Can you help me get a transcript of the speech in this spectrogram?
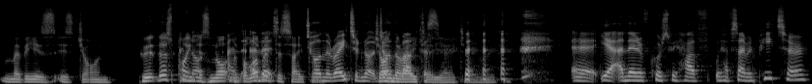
maybe is is John, who at this point is not the and- and beloved disciple. John the writer, not John John, the the, writer, Baptist. yeah, John the writer. uh, yeah, and then of course we have we have Simon Peter,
